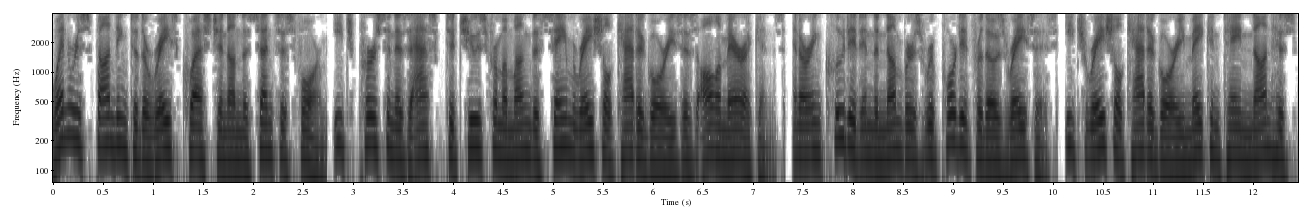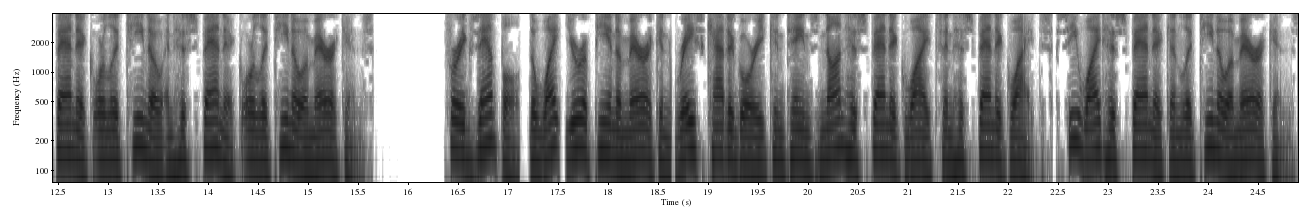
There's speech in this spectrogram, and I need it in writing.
When responding to the race question on the census form, each person is asked to choose from among the same racial categories as all Americans, and are included in the numbers reported for those races. Each racial category may contain non Hispanic or Latino and Hispanic or Latino Americans. For example, the white European American race category contains non-Hispanic whites and Hispanic whites see white Hispanic and Latino Americans.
